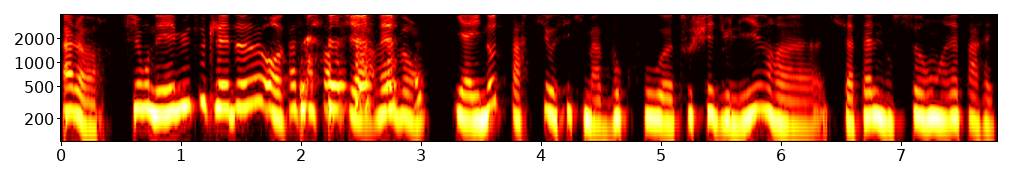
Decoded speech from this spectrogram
Alors, si on est émus toutes les deux, on va pas s'en sortir. Mais bon, il y a une autre partie aussi qui m'a beaucoup euh, touchée du livre, euh, qui s'appelle Nous serons réparés.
